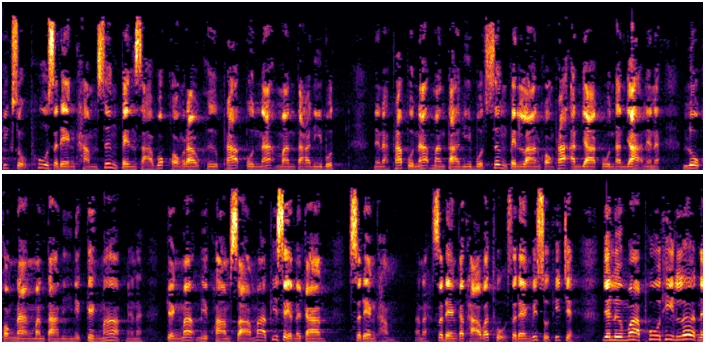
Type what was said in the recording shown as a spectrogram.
ภิกษุผู้แสดงธรรม ซึ่งเป็นสาวกของเราคือพระปุณณมันตานีบุตรเนี่ยนะพระปุณณมันตานีบุตร ซึ่งเป็นหลานของพระอัญญากูลทัญญะเนี่ยนะลูกของนางมันตานีนี่เก่งมากเนี่ยนะเก่งมากมีความสามารถพิเศษในการแสดงธรรม นะแสดงกถาวัตถุแสดงวิสุทธิเจ็ดอย่าลืมว่าผู้ที่เลิศใน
